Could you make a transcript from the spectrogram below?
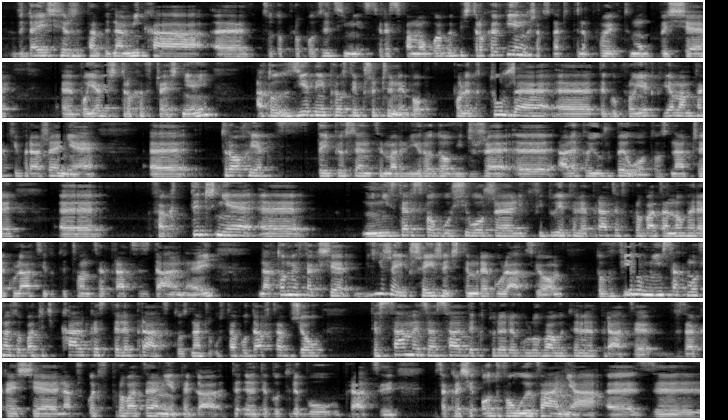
wydaje się, że ta dynamika e, co do propozycji ministerstwa mogłaby być trochę większa, to znaczy ten projekt mógłby się e, pojawić trochę wcześniej, a to z jednej prostej przyczyny, bo po lekturze tego projektu ja mam takie wrażenie, trochę jak w tej piosence Maryli Rodowicz, że ale to już było, to znaczy faktycznie Ministerstwo ogłosiło, że likwiduje telepracę, wprowadza nowe regulacje dotyczące pracy zdalnej. Natomiast jak się bliżej przyjrzeć tym regulacjom, to w wielu miejscach można zobaczyć kalkę z telepracy, to znaczy ustawodawca wziął te same zasady, które regulowały telepracę w zakresie na przykład wprowadzania tego, tego trybu pracy, w zakresie odwoływania e, z,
